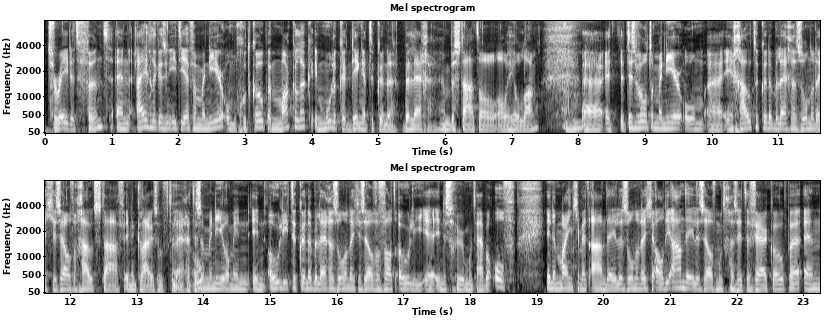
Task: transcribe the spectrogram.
Traded Fund. En eigenlijk is een ETF een manier om goedkoop en makkelijk in moeilijke dingen te kunnen beleggen. En bestaat al, al heel lang. Mhm. Eh, het, het, is bijvoorbeeld een manier om uh, in goud te kunnen beleggen zonder dat je zelf een goudstaaf in een kluis hoeft te leggen. Het is een manier om in, in olie te kunnen beleggen zonder dat je zelf een vat olie uh, in de schuur moet hebben. Of in een mandje met aandelen zonder dat je al die aandelen zelf moet gaan zitten verkopen en,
